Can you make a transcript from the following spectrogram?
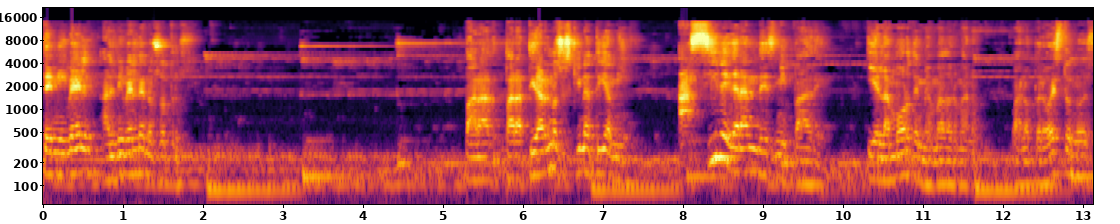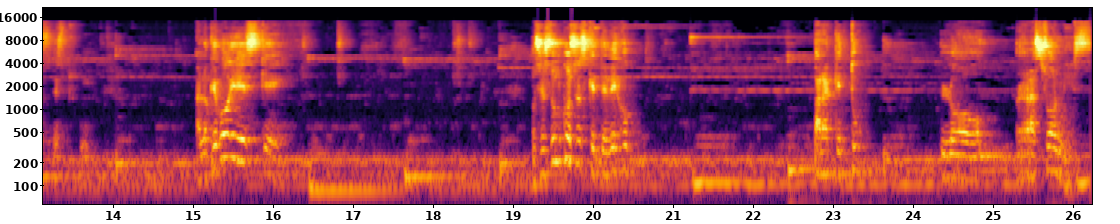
de nivel al nivel de nosotros. Para, para tirarnos esquina a ti y a mí. Así de grande es mi Padre y el amor de mi amado hermano. Bueno, pero esto no es, es- A lo que voy es que... O sea, son cosas que te dejo para que tú lo razones.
